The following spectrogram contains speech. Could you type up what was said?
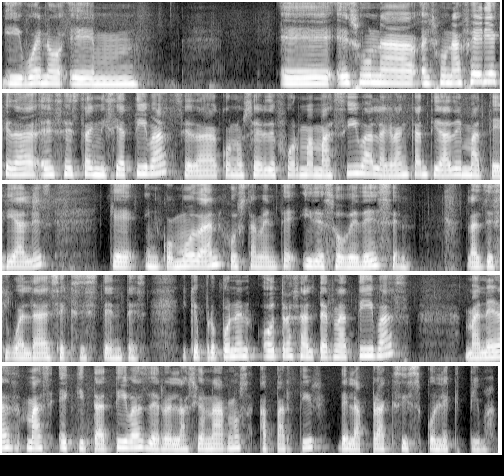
Y bueno, em, eh, es, una, es una feria que da, es esta iniciativa, se da a conocer de forma masiva la gran cantidad de materiales que incomodan justamente y desobedecen las desigualdades existentes y que proponen otras alternativas, maneras más equitativas de relacionarnos a partir de la praxis colectiva.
